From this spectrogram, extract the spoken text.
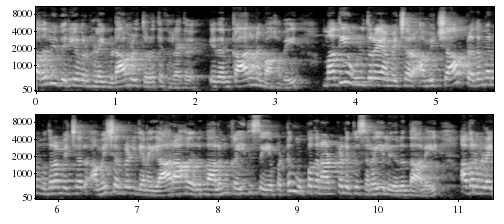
பதவி வெறியவர்களை விடாமல் துரத்துகிறது. இதன் காரணமாகவே மத்திய உள்துறை அமைச்சர் அமித்ஷா பிரதமர் முதலமைச்சர் அமைச்சர்கள் என யாராக இருந்தாலும் கைது செய்யப்பட்டு முப்பது நாட்களுக்கு சிறையில் இருந்தாலே அவர்களை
